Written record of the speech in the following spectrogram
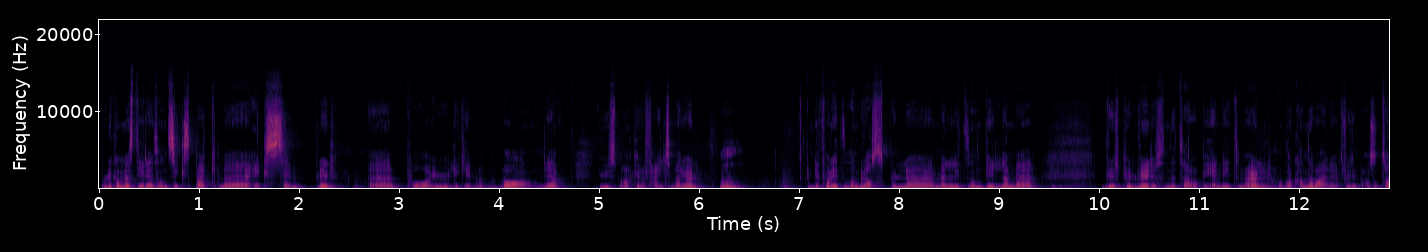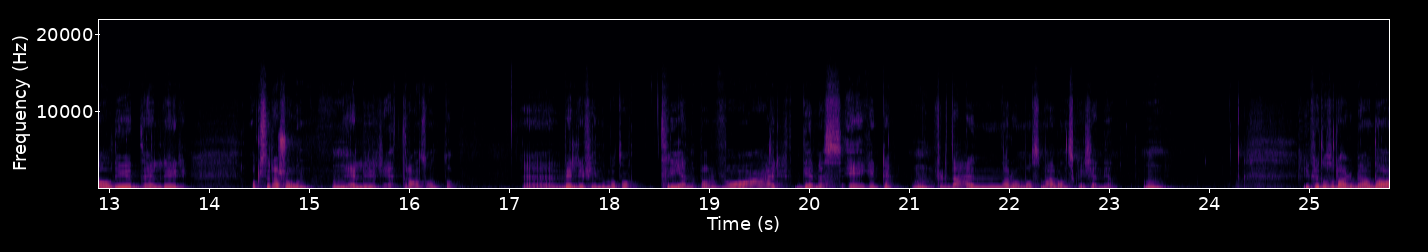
Hvor du kan bestille en sånn sixpack med eksempler eh, på ulike vanlige usmaker og feil som er i øl. Mm. De får litt sånn glasspulle med litt sånn pille med bruspulver som de tar opp i én liter med øl. og Da kan det være f.eks. acetaldyd eller oksidasjon mm. eller et eller annet sånt noe. Eh, veldig fin måte å trene på hva er DMS egentlig. Mm. For det er en aroma som er vanskelig å kjenne igjen. Mm. Vi prøvde også å lage med å da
